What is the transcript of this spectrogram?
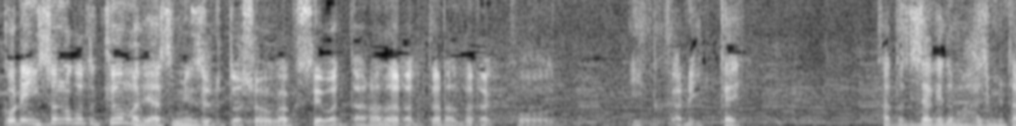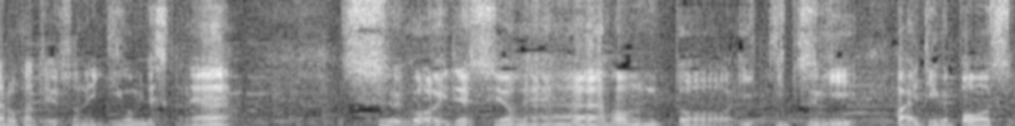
これにそのこと今日まで休みにすると小学生はダラダラダラダラこう行くから一回形だけでも始めたろうかというその意気込みですかね。すごいですよね。本当。息継ぎファイティングポーズ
